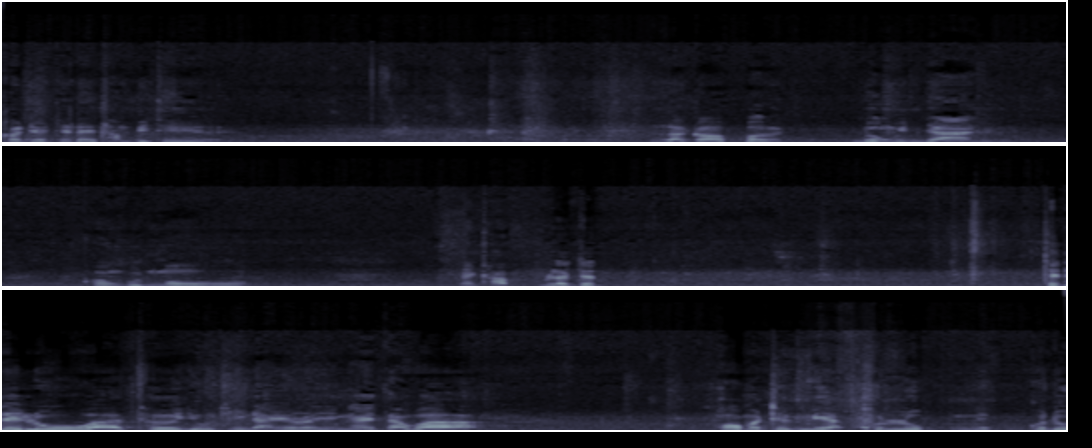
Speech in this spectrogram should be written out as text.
ก็เดี๋ยวจะได้ทำพิธีเลย แล้วก็เปิดดวงวิญญาณ ของคุณโมนะครับ เราจะ จะได้รู้ว่าเธออยู่ที่ไหนอะไรยังไง แต่ว่า พอมาถึงเนี่ยขนลุกเนี่ยคุณดู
